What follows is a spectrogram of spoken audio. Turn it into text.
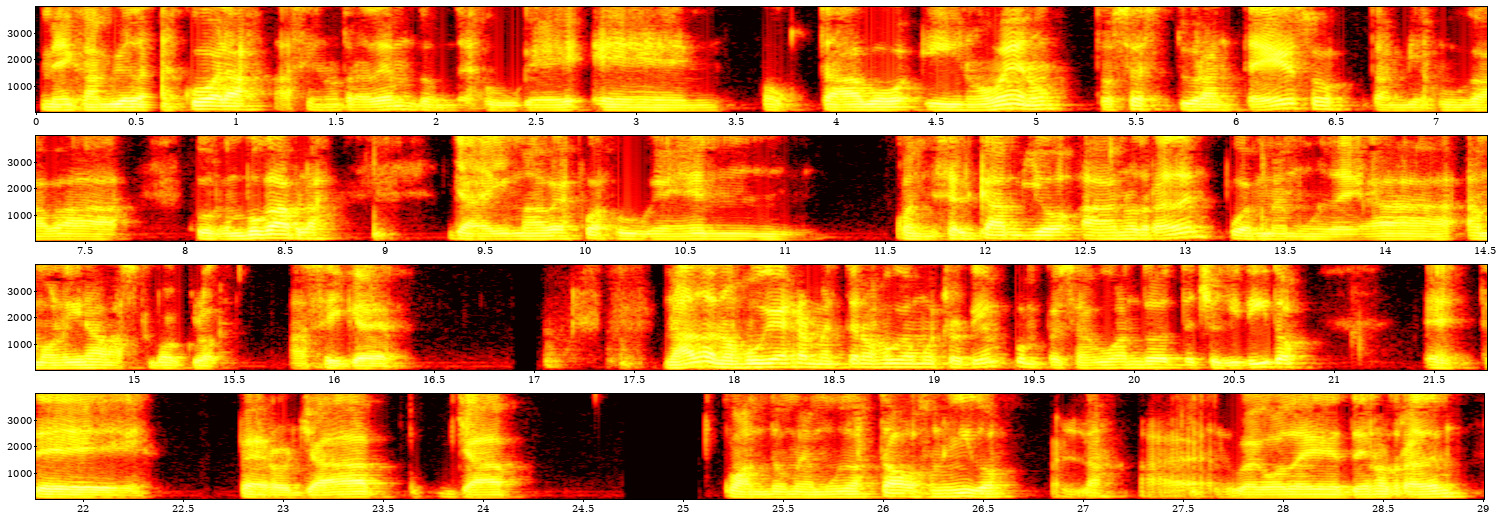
me cambió de escuela hacia Notre Dame, donde jugué en octavo y noveno. Entonces, durante eso también jugaba jugué en Bugapla, ya ahí más vez pues jugué en, cuando hice el cambio a Notre Dame, pues me mudé a, Molina Basketball Club. Así que nada, no jugué, realmente no jugué mucho tiempo, empecé jugando desde chiquitito, este, pero ya, ya cuando me mudé a Estados Unidos, ¿verdad? Eh, luego de, de, Notre Dame,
